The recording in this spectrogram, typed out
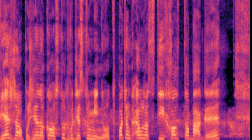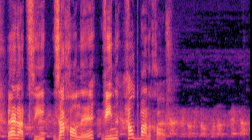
Wjeżdża opóźniony około 120 minut. Pociąg Eurocity Hortobagy relacji Zachony Wien Hauptbahnhof. meg, amíg a vonat megáll.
